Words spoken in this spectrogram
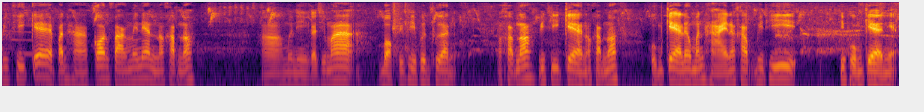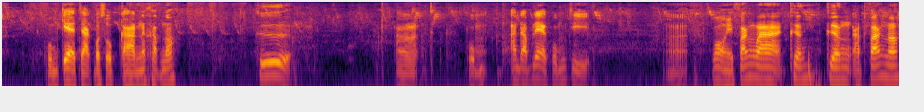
วิธีแก้ปัญหาก้อนฟางไม่แน่นเนาะครับเนาะอ่ามื้อนี้ก็สิมาบอกพี่ๆเพื่อนๆเนาะครับเนาะวิธีแก้เนาะครับเนาะ ผมแก้แล้วมันหายนะครับ วิธีที่ผมแก้เนี่ย ผมแก้จากประสบการณ์นะครับเนาะคือเอ่อผมอันดับแรกผมจีอ่าบอกให้ฟังว่าเครื่องเครื่องอัดฟังเนาะ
